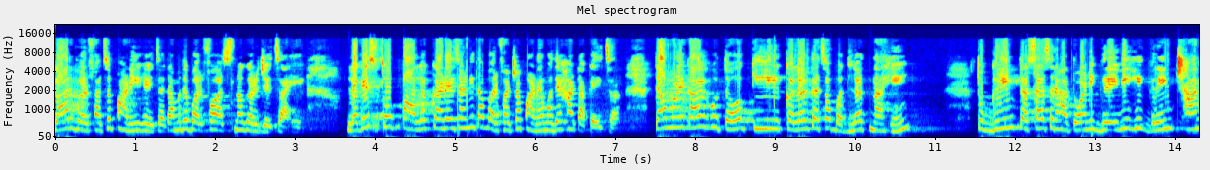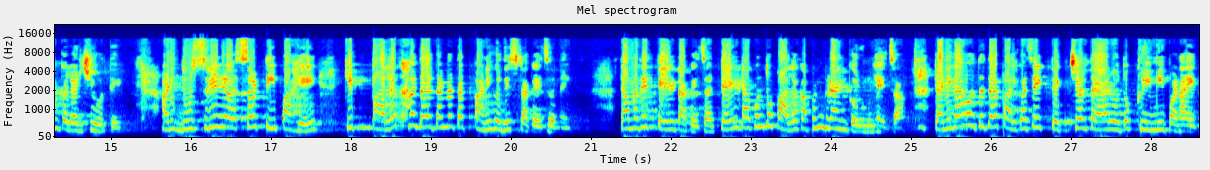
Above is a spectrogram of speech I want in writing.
गार बर्फाचं पाणी घ्यायचं. त्यामध्ये बर्फ असणं गरजेचं आहे. लगेच तो पालक काढायचा आणि त्या बर्फाच्या पाण्यामध्ये हा टाकायचा. त्यामुळे काय होतं की कलर त्याचा बदलत नाही. तो ग्रीन तसाच राहतो आणि ग्रेव्ही ही ग्रीन छान कलरची होते. आणि दुसरी असं टीप आहे की पालक हा दळताना त्यात पाणी कधीच टाकायचं नाही. त्यामध्ये तेल टाकायचं. तेल टाकून तो पालक आपण ग्राइंड करून घ्यायचा. त्याने काय होतं त्या पालकाचं एक टेक्स्चर तयार होतो क्रीमीपणा एक.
